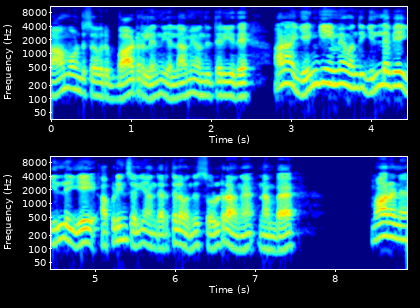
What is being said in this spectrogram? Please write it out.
காம்பவுண்டு சவர் பார்டர்லேருந்து எல்லாமே வந்து தெரியுது. ஆனால் எங்கேயுமே வந்து இல்லவே இல்லையே அப்படின்னு சொல்லி அந்த இடத்துல வந்து சொல்கிறாங்க நம்ம மாறனு.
